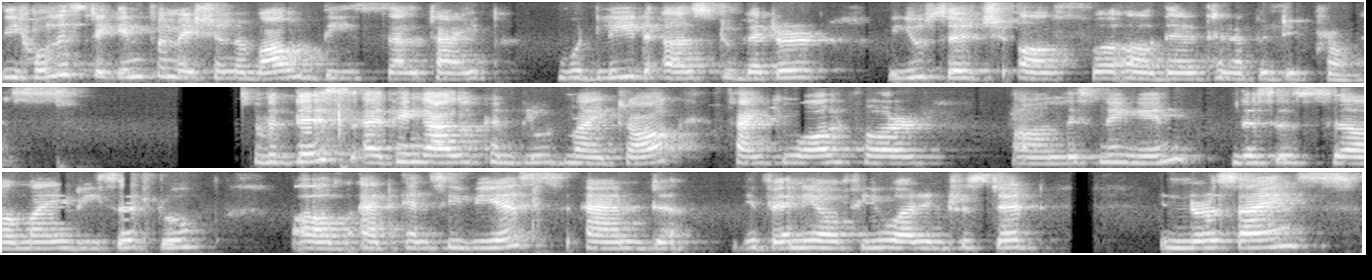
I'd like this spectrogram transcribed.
the holistic information about these cell type would lead us to better usage of uh, their therapeutic promise. So with this, I think I'll conclude my talk. Thank you all for uh, listening in. This is uh, my research group um, at NCBS. And if any of you are interested in neuroscience,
